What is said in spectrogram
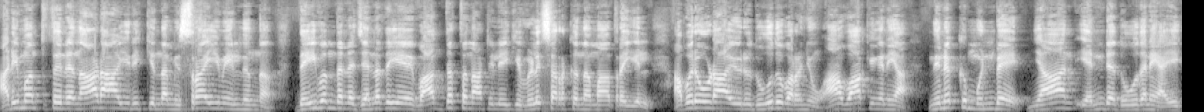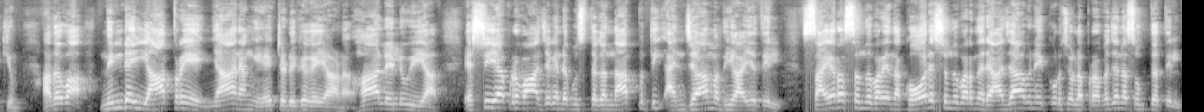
അടിമത്തത്തിന്റെ നാടായിരിക്കുന്ന മിസ്രൈമിൽ നിന്ന് ദൈവം തന്റെ ജനതയെ വാഗ്ദത്ത നാട്ടിലേക്ക് വിളിച്ചിറക്കുന്ന മാത്രയിൽ അവരോടായൊരു ദൂത് പറഞ്ഞു ആ വാക്കിങ്ങനെയാ നിനക്ക് മുൻപേ ഞാൻ എന്റെ ദൂതനെ അയക്കും അഥവാ നിന്റെ യാത്രയെ ഞാൻ അങ്ങ് ഏറ്റെടുക്കുകയാണ്. ഹാലലൂയ. യശയ പ്രവാചകന്റെ പുസ്തകം നാൽപ്പത്തി അഞ്ചാം അധ്യായത്തിൽ സൈറസ് എന്ന് പറയുന്ന കോരസ് എന്ന് പറയുന്ന രാജാവിനെ കുറിച്ചുള്ള പ്രവചന സൂക്തത്തിൽ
